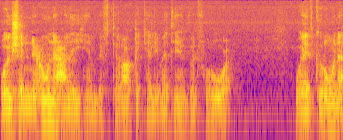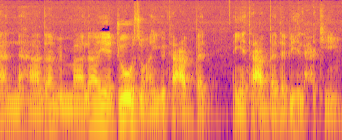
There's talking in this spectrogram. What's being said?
ويشنعون عليهم بافتراق كلمتهم في الفروع ويذكرون أن هذا مما لا يجوز أن يتعبد أن يتعبد به الحكيم.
